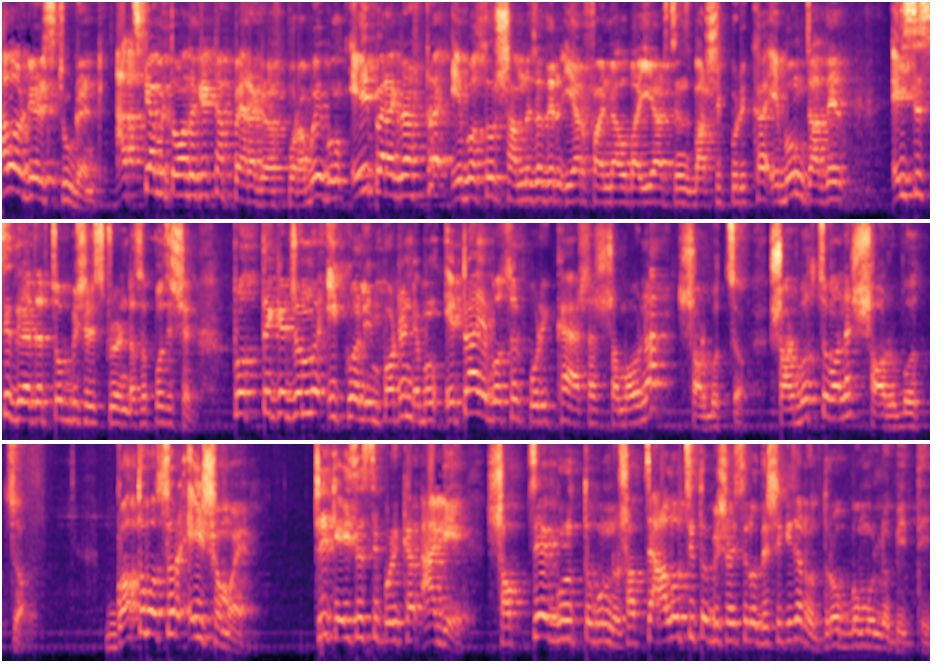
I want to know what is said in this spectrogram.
হ্যালো ডিয়ার স্টুডেন্ট আজকে আমি তোমাদেরকে একটা প্যারাগ্রাফ পড়াবো এবং এই প্যারাগ্রাফটা এবছর সামনে যাদের ইয়ার ফাইনাল বা ইয়ার চেঞ্জ বার্ষিক পরীক্ষা এবং যাদের এইচএসসি দুই হাজার চব্বিশের স্টুডেন্ট আছে পজিশন প্রত্যেকের জন্য ইকুয়াল ইম্পর্টেন্ট এবং এটা এবছর পরীক্ষায় আসার সম্ভাবনা সর্বোচ্চ। সর্বোচ্চ মানে সর্বোচ্চ। গত বছর এই সময়ে, ঠিক এইচএসসি পরীক্ষার আগে সবচেয়ে গুরুত্বপূর্ণ, সবচেয়ে আলোচিত বিষয় ছিল দেশে কি জানো? দ্রব্যমূল্য বৃদ্ধি।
